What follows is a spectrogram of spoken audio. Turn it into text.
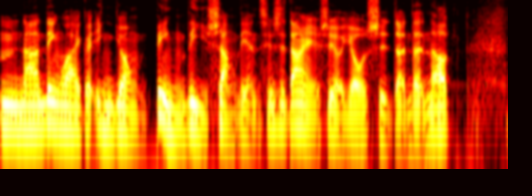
嗯，那另外一个应用病例上链，其实当然也是有优势等，等然后。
